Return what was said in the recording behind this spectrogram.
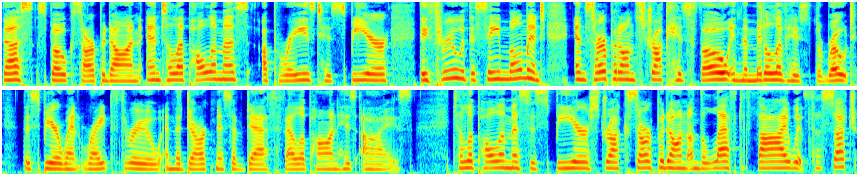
Thus spoke Sarpedon, and Tlepolemus upraised his spear. They threw at the same moment, and Sarpedon struck his foe in the middle of his throat. The spear went right through, and the darkness of death fell upon his eyes. Tlepolemus's spear struck Sarpedon on the left thigh with such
